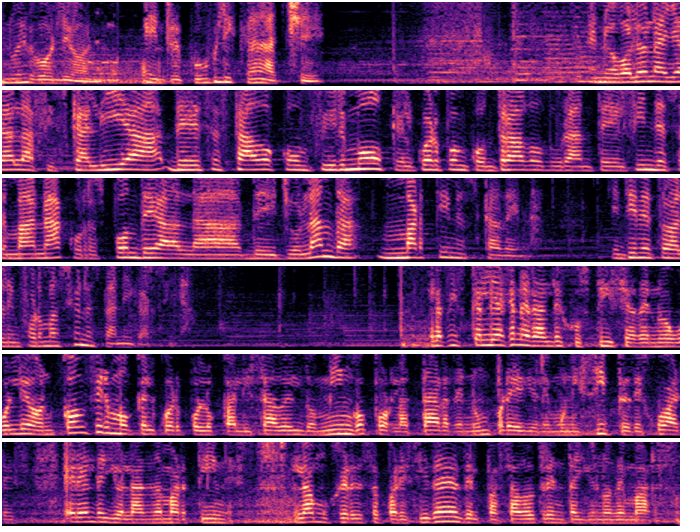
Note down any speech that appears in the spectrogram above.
Nuevo León, en República H. En Nuevo León, allá la Fiscalía de ese estado confirmó que el cuerpo encontrado durante el fin de semana corresponde a la de Yolanda Martínez Cadena. Quien tiene toda la información es Dani García. La Fiscalía General de Justicia de Nuevo León confirmó que el cuerpo localizado el domingo por la tarde en un predio en el municipio de Juárez era el de Yolanda Martínez, la mujer desaparecida desde el pasado 31 de marzo.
